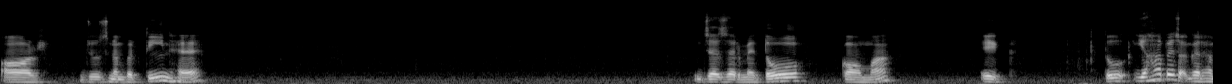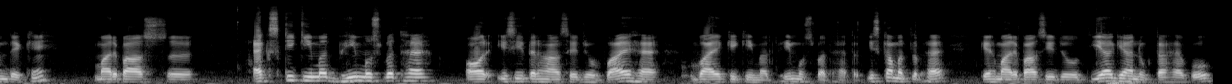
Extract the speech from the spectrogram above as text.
और जुज़ नंबर तीन है, जज़र में दो, कौमा एक। तो यहाँ पे अगर हम देखें, हमारे पास एक्स की कीमत भी मुस्बत है, और इसी तरह से जो वाई है वाई की कीमत भी मुस्बत है। तो इसका मतलब है कि हमारे पास ये जो दिया गया नुक्ता है, वो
